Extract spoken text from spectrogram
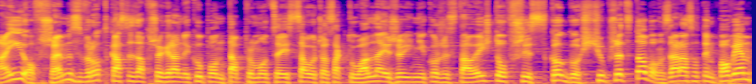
A i owszem, zwrot kasy za przegrany kupon, ta promocja jest cały czas aktualna. Jeżeli nie korzystałeś, to wszystko gościu przed tobą. Zaraz o tym powiem.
